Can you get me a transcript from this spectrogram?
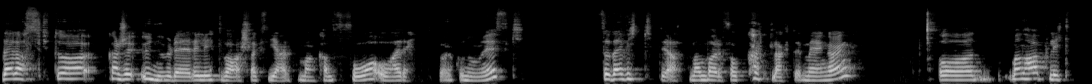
det er raskt å kanskje undervurdere litt hva slags hjelp man kan få og ha rett på økonomisk. Så det er viktig at man bare får kartlagt det med en gang. Og man har plikt,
